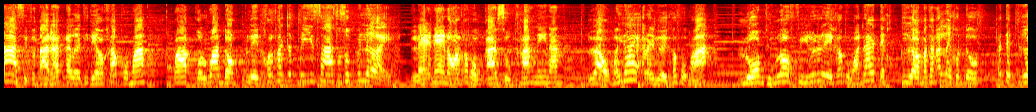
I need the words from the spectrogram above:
150 สตาร์ดักกันเลยทีเดียวครับผมฮะปรากฏว่าดอกเปลดค่อนข้างจะปีศาจสุดๆไปเลย และแน่นอนครับผมการสุ่มครั้งนี้นั้น เราไม่ได้อะไรเลยครับผมฮะรวมถึงรอบฟรีด้วยนั่นเองครับผมว่าได้แต่เกลือมาทั้งนั้นเลยคนดูได้แต่เกลือ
